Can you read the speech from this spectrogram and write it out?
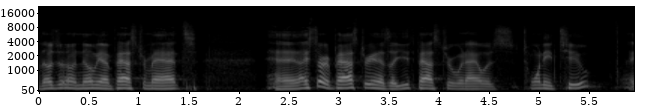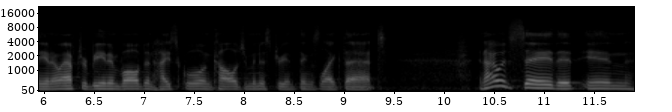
Those who don't know me, I'm Pastor Matt, and I started pastoring as a youth pastor when I was 22, you know, after being involved in high school and college ministry and things like that. And I would say that in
